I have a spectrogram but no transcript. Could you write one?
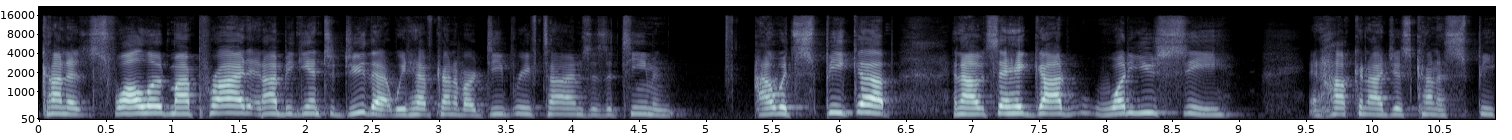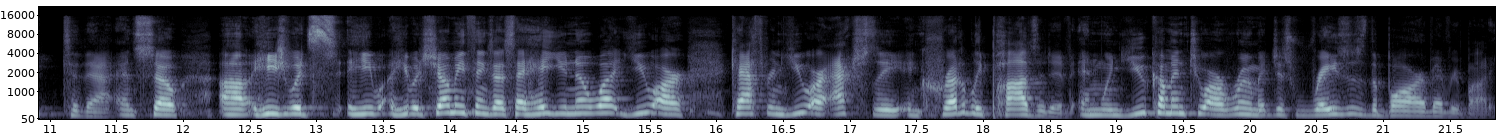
kind of swallowed my pride and I began to do that. We'd have kind of our debrief times as a team, and I would speak up and I would say, Hey, God, what do you see? And how can I just kind of speak to that? And so uh, he, would, he, he would show me things. I'd say, hey, you know what? You are, Catherine, you are actually incredibly positive. And when you come into our room, it just raises the bar of everybody.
